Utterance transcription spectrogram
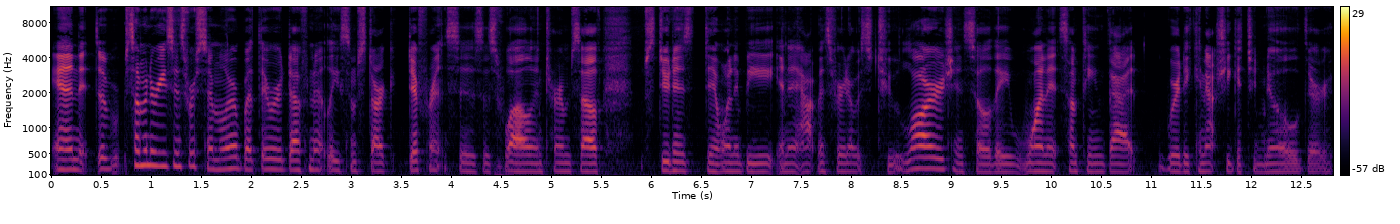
And the, some of the reasons were similar, but there were definitely some stark differences as well in terms of students didn't want to be in an atmosphere that was too large, and so they wanted something that where they can actually get to know their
